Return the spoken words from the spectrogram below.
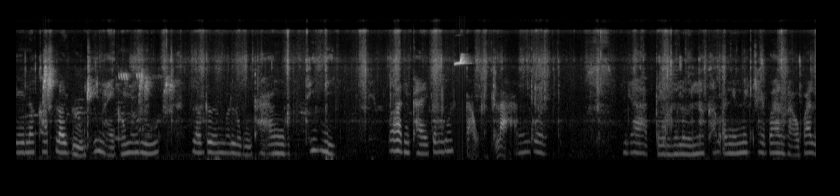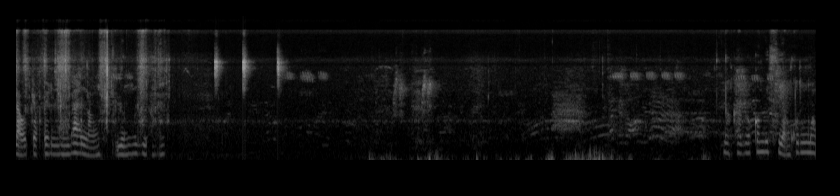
ดีนะครับ เราอยู่ที่ไหนก็ไม่รู้ เราเดินมาหลงทางที่บ้านใครก็ไม่รู้เก่าล้างด้วยหญ้าเต็มเลยนะครับ อันนี้ไม่ใช่บ้านเรา บ้านเราจะเป็นบ้านหลังเหลืองเหลืองนะครับแล้วก็มีเสียงคนเมา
